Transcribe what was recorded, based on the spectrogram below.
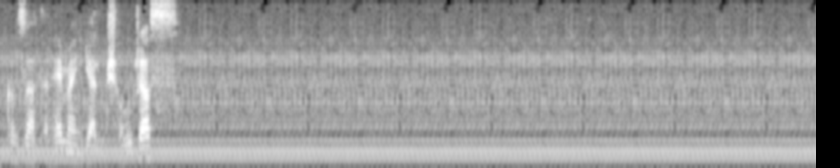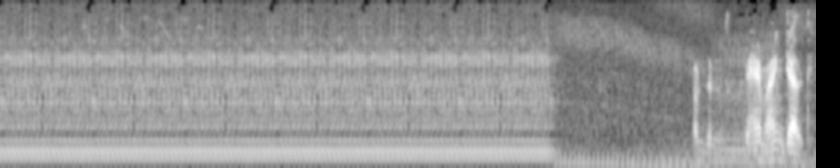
Bakın zaten hemen gelmiş olacağız. Gibi hemen geldik.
